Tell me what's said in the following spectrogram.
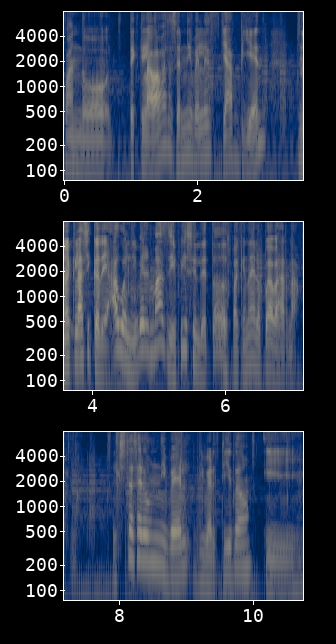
cuando te clavabas a hacer niveles ya bien, no el clásico de hago el nivel más difícil de todos para que nadie lo pueda bajar, no, pues. El chiste es hacer un nivel divertido y,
